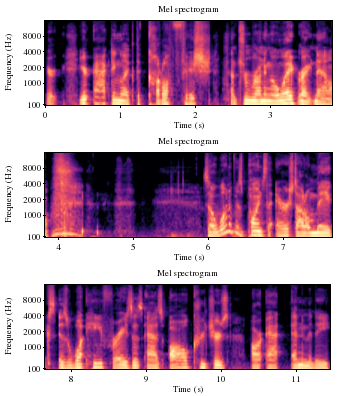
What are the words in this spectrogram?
You're you're acting like the cuttlefish that's running away right now. So one of his points that Aristotle makes is what he phrases as all creatures are at enmity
